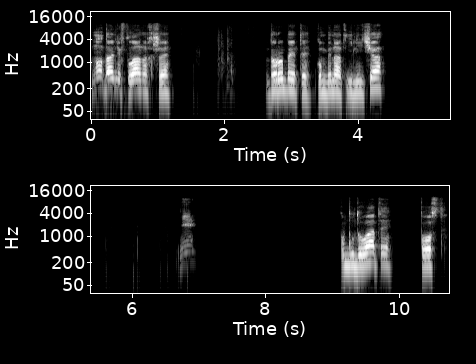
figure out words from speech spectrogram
Ну, далі в планах ще доробити комбінат Ілліча і побудувати пост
